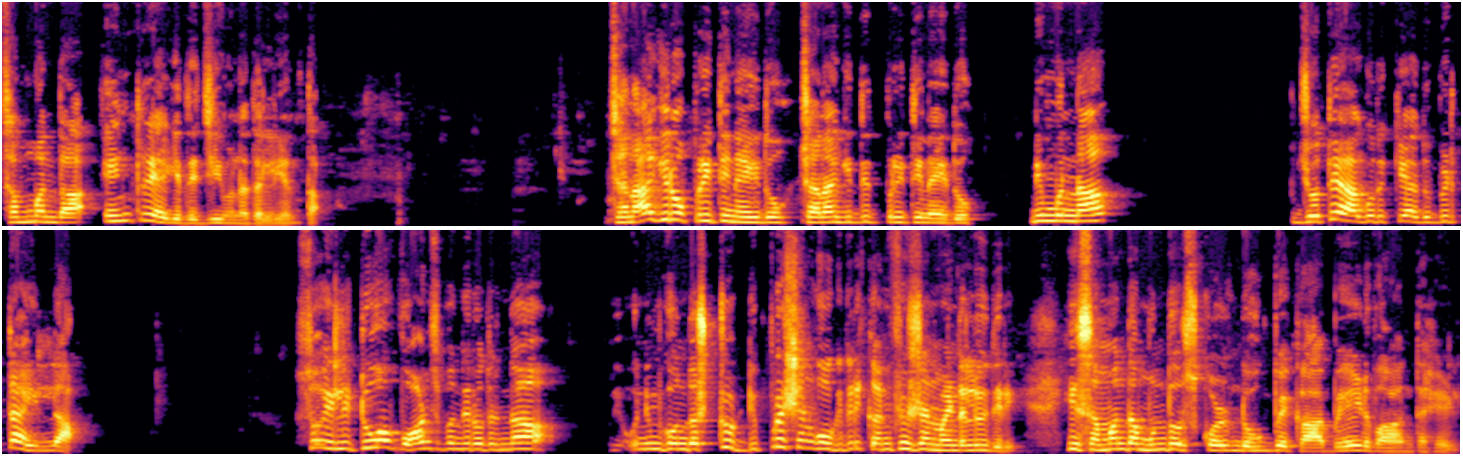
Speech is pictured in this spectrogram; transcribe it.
ಸಂಬಂಧ ಎಂಟ್ರಿ ಆಗಿದೆ ಜೀವನದಲ್ಲಿ ಅಂತ. ಚೆನ್ನಾಗಿರೋ ಪ್ರೀತಿನೇ ಇದು. ಚೆನ್ನಾಗಿದ್ದಿದ್ದ ಪ್ರೀತಿನೇ ಇದು. ನಿಮ್ಮನ್ನ ಜೊತೆ ಆಗೋದಕ್ಕೆ ಅದು ಬಿಡ್ತಾ ಇಲ್ಲ. ಸೊ ಇಲ್ಲಿ ಟೂ ಆಫ್ ಬಾಂಡ್ಸ್ ಬಂದಿರೋದ್ರಿಂದ ನಿಮ್ಗೊಂದಷ್ಟು ಡಿಪ್ರೆಷನ್ಗೆ ಹೋಗಿದ್ರಿ ಕನ್ಫ್ಯೂಷನ್ ಮೈಂಡಲ್ಲೂ ಇದ್ದೀರಿ. ಈ ಸಂಬಂಧ ಮುಂದುವರಿಸ್ಕೊಂಡು ಹೋಗ್ಬೇಕಾ? ಬೇಡವಾ ಅಂತ ಹೇಳಿ.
